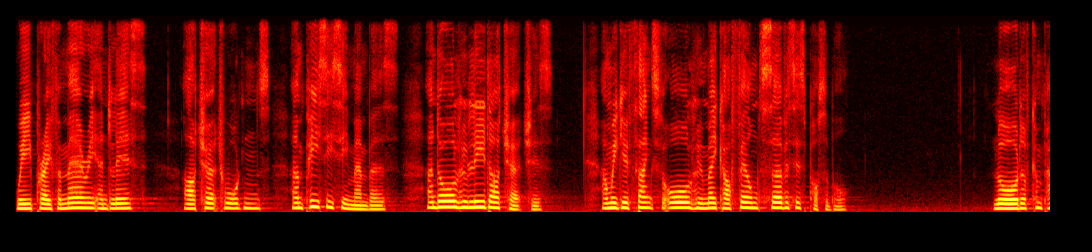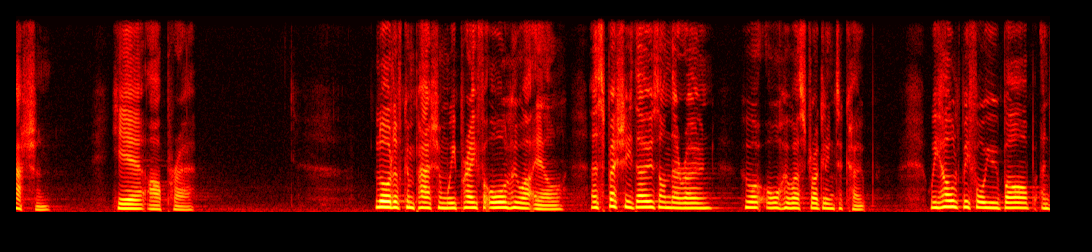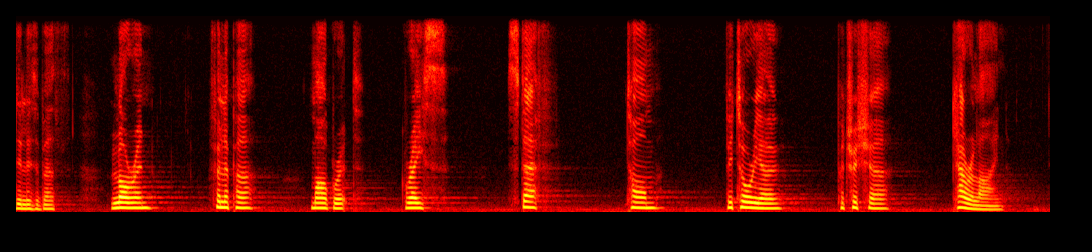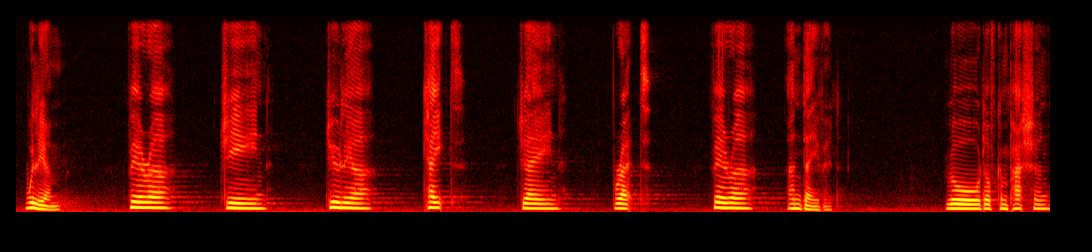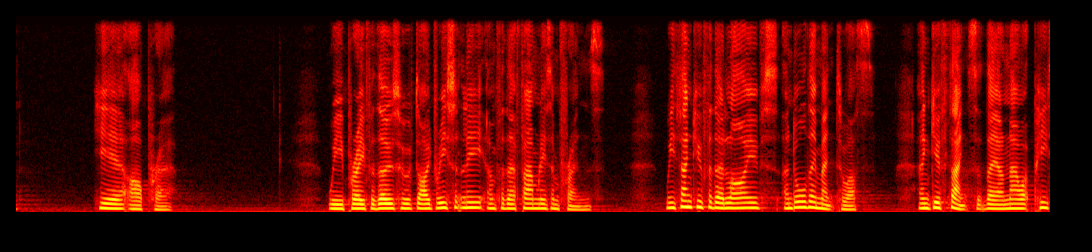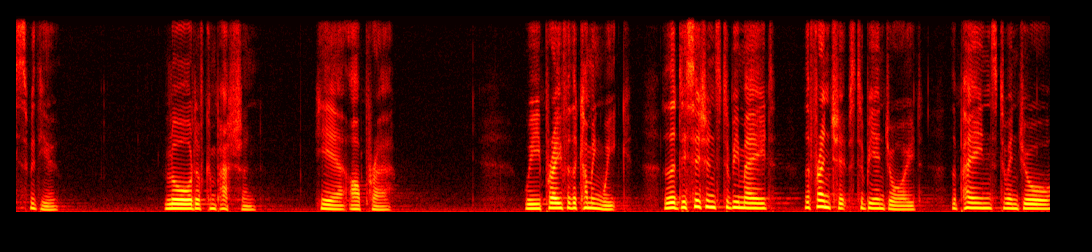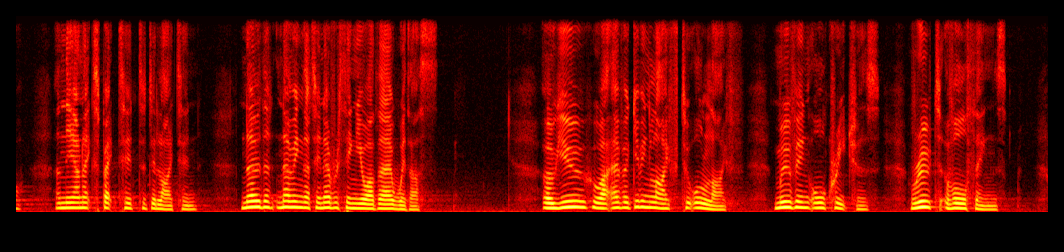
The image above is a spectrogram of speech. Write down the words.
We pray for Mary and Liz, our church wardens and PCC members, and all who lead our churches. And we give thanks for all who make our filmed services possible. Lord of compassion, hear our prayer. Lord of compassion, we pray for all who are ill, especially those on their own who are, or who are struggling to cope. We hold before you Bob and Elizabeth, Lauren, Philippa, Margaret, Grace, Steph, Tom, Vittorio, Patricia, Caroline, William, Vera, Jean, Julia, Kate, Jane, Brett, Vera, and David. Lord of compassion, hear our prayer. We pray for those who have died recently and for their families and friends. We thank you for their lives and all they meant to us, and give thanks that they are now at peace with you. Lord of compassion, hear our prayer. We pray for the coming week, the decisions to be made, the friendships to be enjoyed, the pains to endure, and the unexpected to delight in, know that, knowing that in everything you are there with us. O you who are ever giving life to all life, moving all creatures, root of all things,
